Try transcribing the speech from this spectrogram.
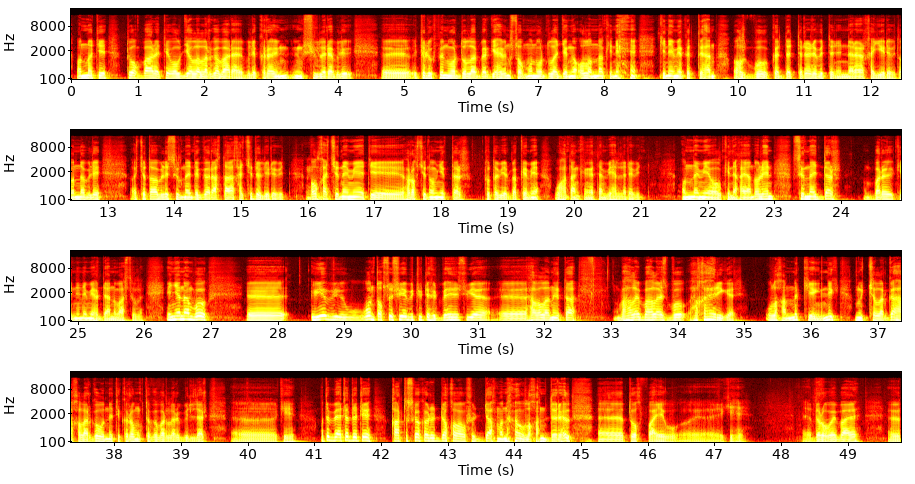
Онна ти туох бар ите ол делаларга бар биле кыра үңсүләре биле үтүлүкпүн ордулар бергеһебин сомун ордулар жаңа ол онна кине кинеме кыттыхан ол бу көддөттөрөр бит нерер хайыр бит. Онна биле ачата биле сылнайдага рахтага хачы дөлөр бит. Ол хачы неме ти хорок чиновниктар тута бербәккәме ухатан кәңәтән бихәлләре бит. Онна ме ол кине хаян олен сынайдар бары кинене мехердән вастылы. Иненән бу үйе 19 сүйе битүтә хөрбә сүйе хагаланыта баһалай баһалайс бу хака хәригер. Улаханны кеңник нутчаларга хакаларга онны тикромуктага барлары билләр ки. Ата бәтә дә картыска көрдә кава фиддах мана улахан дәрел тохпай ки. Дровой бай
